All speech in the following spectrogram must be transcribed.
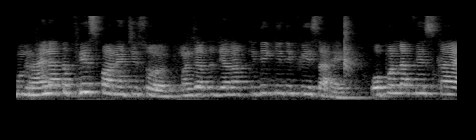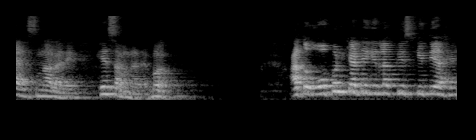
मग राहिलं आता फीस पाण्याची सोय. म्हणजे आता ज्याला किती किती फीस आहे ओपनला फीस काय असणार आहे हे सांगणार आहे. बघ आता ओपन कॅटेगरीला फीस किती आहे?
